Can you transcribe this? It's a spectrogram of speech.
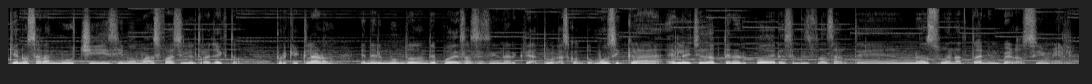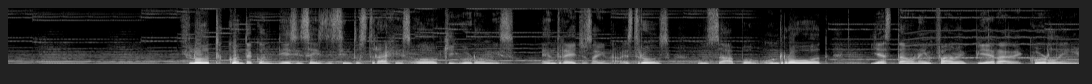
que nos harán muchísimo más fácil el trayecto. Porque claro, en el mundo donde puedes asesinar criaturas con tu música, el hecho de obtener poderes al disfrazarte no suena tan inverosímil. Flood cuenta con 16 distintos trajes o kigurumis, entre ellos hay un avestruz, un sapo, un robot y hasta una infame piedra de curling.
